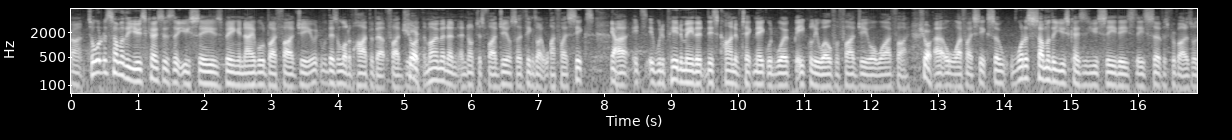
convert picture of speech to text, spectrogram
Right. So what are some of the use cases that you see as being enabled by 5G? There's a lot of hype about 5G sure. at the moment, and, and, not just 5G, also things like Wi-Fi 6. Yeah. Uh, it would appear to me that this kind of technique would work equally well for 5G or Wi-Fi. Sure. Uh, or Wi-Fi 6. So what are some of the use cases you see these, these service providers or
